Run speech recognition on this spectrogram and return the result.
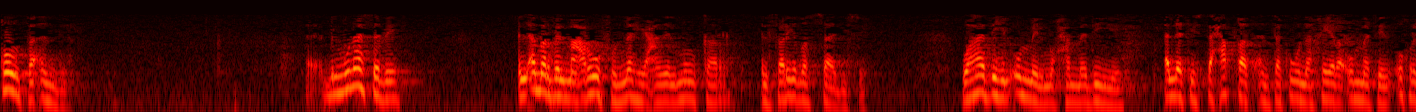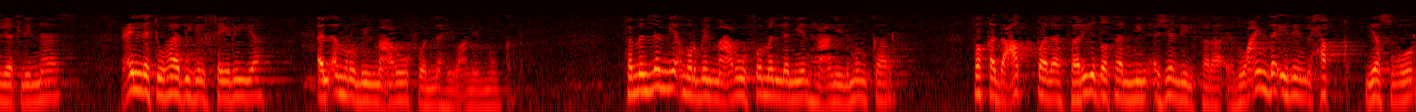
قم فأنذر. بالمناسبة الأمر بالمعروف والنهي عن المنكر الفريضة السادسة. وهذه الأمة المحمدية التي استحقت أن تكون خير أمة أخرجت للناس علة هذه الخيرية الأمر بالمعروف والنهي عن المنكر. فمن لم يأمر بالمعروف ومن لم ينهى عن المنكر فقد عطل فريضة من أجل الفرائض. وعندئذ الحق يصغر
